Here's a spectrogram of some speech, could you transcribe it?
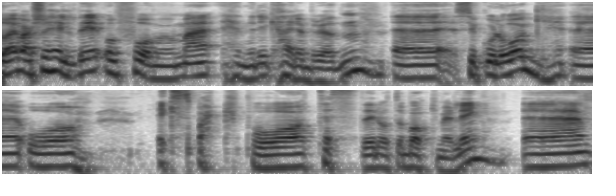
Da har jeg vært så heldig å få med meg Henrik Herrebrøden, eh, psykolog eh, og ekspert på tester og tilbakemelding. Eh,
